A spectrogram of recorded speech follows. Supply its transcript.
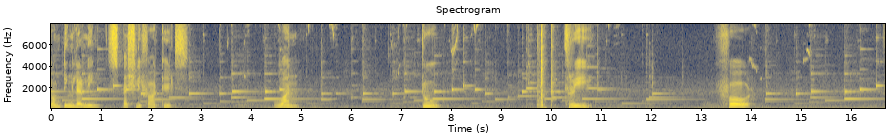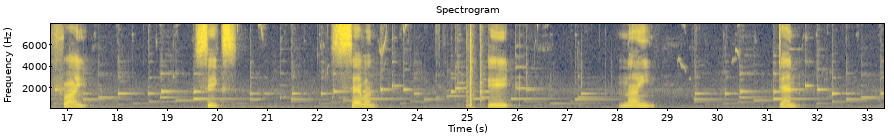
Counting learning specially for kids. 1 2 3 4 5 6 7 8 9 10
